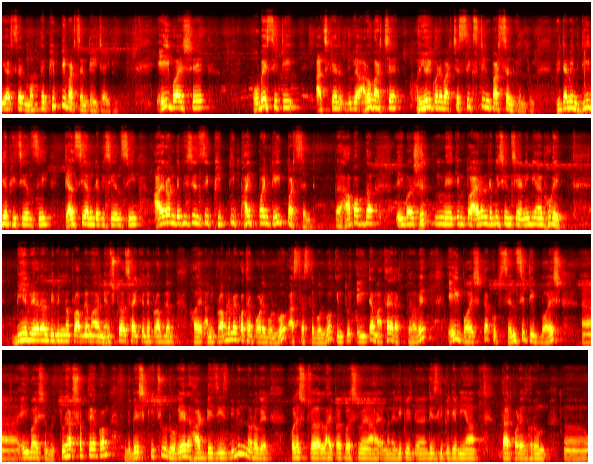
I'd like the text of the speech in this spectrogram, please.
ইয়ার্সের মধ্যে ফিফটি পার্সেন্ট এইচ আইভি এই বয়সে ওবেসিটি আজকের যুগে আরও বাড়ছে হই হই করে বাড়ছে সিক্সটিন পার্সেন্ট কিন্তু। Vitamin D deficiency calcium deficiency iron deficiency fifty five point eight percent. প্রায় হাফ অফ দ্য এই বয়সের মেয়ে কিন্তু আয়রন ডেফিসিয়েন্সি অ্যানিমিয়ায় ভোগে। বিহেভিয়ারাল বিভিন্ন প্রবলেম হয় মেনস্ট্রাল সাইকেলে প্রবলেম হয়। আমি প্রবলেমের কথা পরে বলব, আস্তে আস্তে বলব, কিন্তু এইটা মাথায় রাখতে হবে, এই বয়সটা খুব সেন্সিটিভ বয়স এই বয়সে মৃত্যুর হার সব থেকে কম, কিন্তু বেশ কিছু রোগের হার্ট ডিজিজ, বিভিন্ন রোগের কোলেস্ট্রল হাইপার কোলেস্ট্রমিয়া মানে লিপিড ডিসলিপিডেমিয়া তারপরে ধরুন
